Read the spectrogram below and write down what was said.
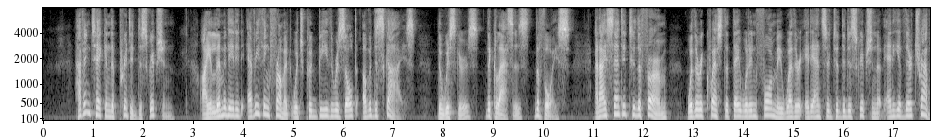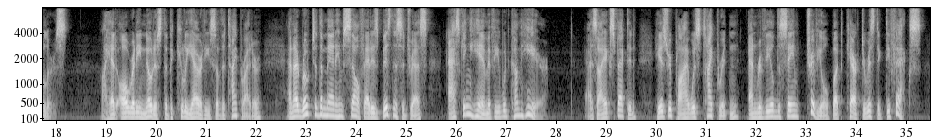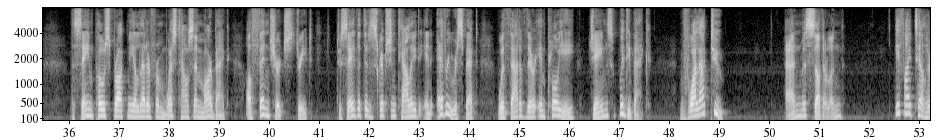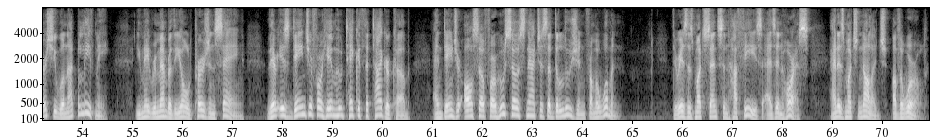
Having taken the printed description, I eliminated everything from it which could be the result of a disguise, the whiskers, the glasses, the voice, and I sent it to the firm, with a request that they would inform me whether it answered to the description of any of their travellers. I had already noticed the peculiarities of the typewriter, and I wrote to the man himself at his business address asking him if he would come here. As I expected, his reply was typewritten, and revealed the same trivial but characteristic defects. The same post brought me a letter from Westhouse and Marbank, of Fenchurch Street, to say that the description tallied in every respect with that of their employee, James Windibank. Voilà tout. And Miss Sutherland? If I tell her she will not believe me. You may remember the old Persian saying, "There is danger for him who taketh the tiger cub, and danger also for whoso snatches a delusion from a woman." There is as much sense in Hafiz as in Horace, and as much knowledge of the world.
